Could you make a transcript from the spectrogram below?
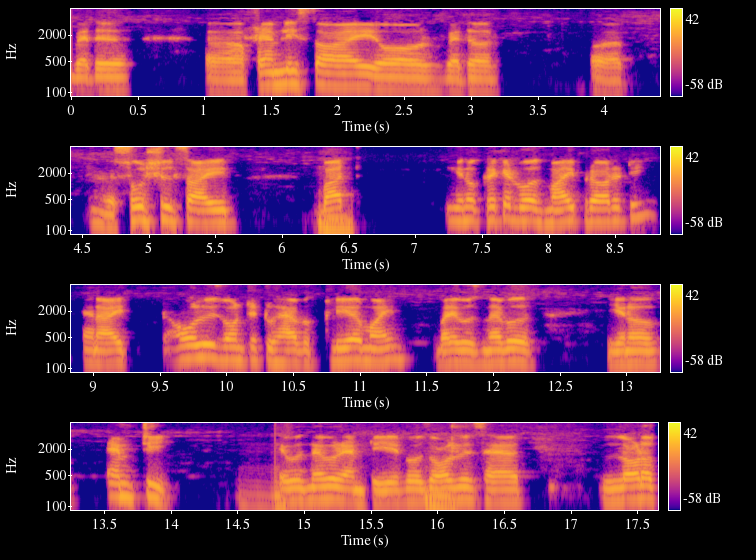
whether uh, family side or whether uh, social side mm. but you know cricket was my priority and i always wanted to have a clear mind but it was never you know empty mm. it was never empty it was hmm. always had a lot of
